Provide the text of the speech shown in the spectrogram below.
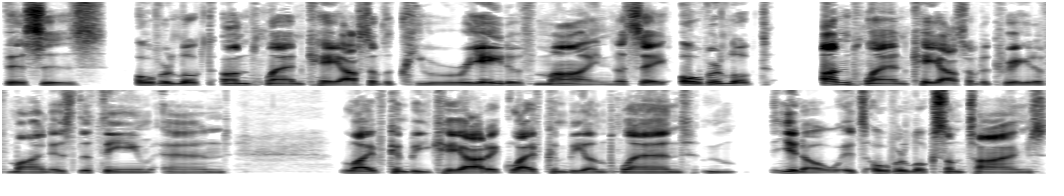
this is overlooked, unplanned chaos of the creative mind. Let's say overlooked, unplanned chaos of the creative mind is the theme, and life can be chaotic, life can be unplanned. You know, it's overlooked sometimes,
